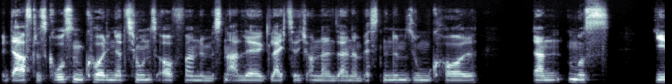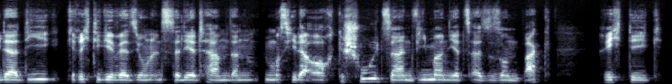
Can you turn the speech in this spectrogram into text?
bedarf das großen Koordinationsaufwand. Wir müssen alle gleichzeitig online sein, am besten in einem Zoom-Call. Dann muss jeder die richtige Version installiert haben. Dann muss jeder auch geschult sein, wie man jetzt also so einen Bug richtig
